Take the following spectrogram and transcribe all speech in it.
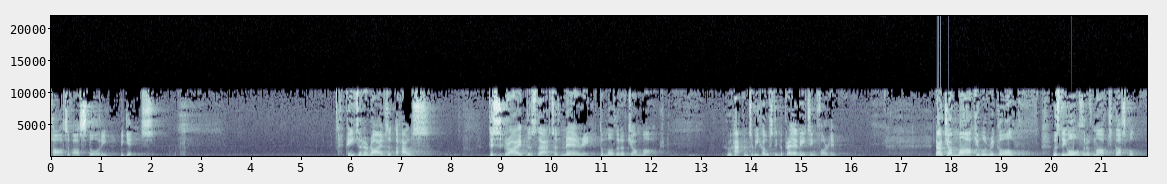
part of our story begins. Peter arrives at the house described as that of Mary, the mother of John Mark, who happened to be hosting a prayer meeting for him. Now, John Mark, you will recall, was the author of Mark's Gospel,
